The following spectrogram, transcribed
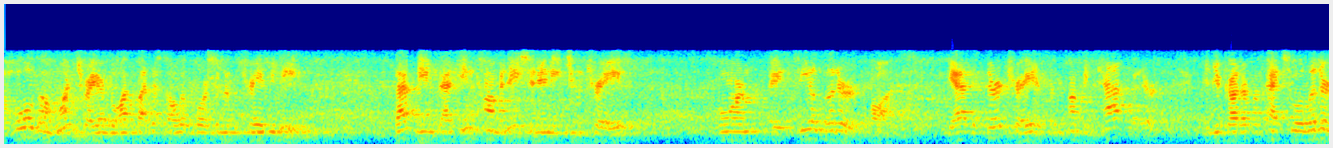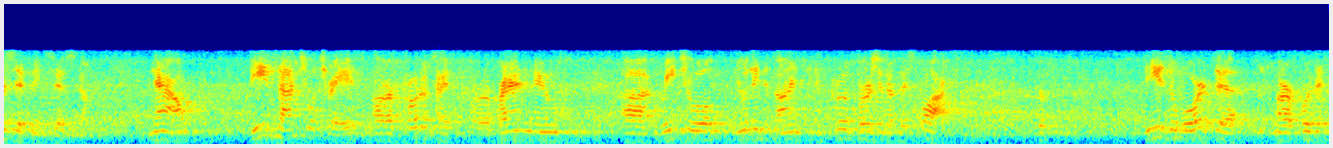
the holes on one tray are blocked by the solid portion of the tray beneath. That means that in combination, any two trays form a sealed litter box. You add the third tray and some pumping cat litter, and you've got a perpetual litter sifting system. Now, these actual trays are a prototype for a brand new, uh, retooled, newly designed, improved version of this box. The, these awards uh, are for this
